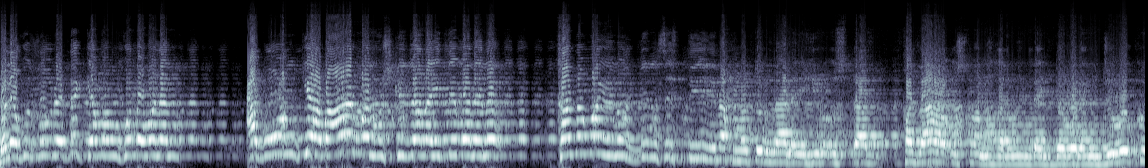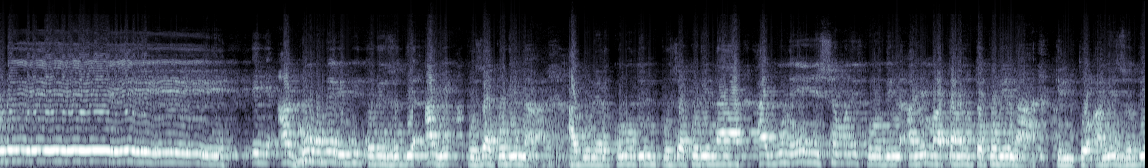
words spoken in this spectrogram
বলে হুজুর, এটা কেমন কথা বলেন? আগুন কি আবার মানুষকে জ্বালাইতে পারে না? খাজা মাইনুদ্দিন সিস্তি রহমতুল্লাহ আলাইহির উস্তাদ খাজা উসমান হারুন রে এই আগুনের ভিতরে যদি আমি পূজা করি না, আগুনের কোনোদিন পূজা করি না, আগুনের সামনে কোনোদিন আমি মাতানত করি না, কিন্তু আমি যদি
